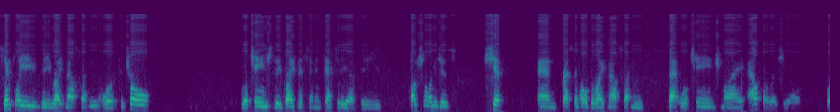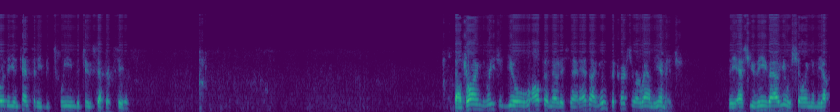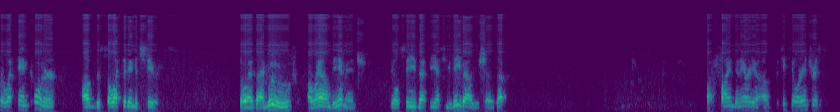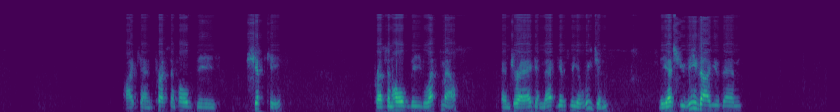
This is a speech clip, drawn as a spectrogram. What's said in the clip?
simply the right mouse button or control will change the brightness and intensity of the functional images, shift and press and hold the right mouse button that will change my alpha ratio or the intensity between the two separate series. Now drawing the region, you'll also notice that as I move the cursor around the image, the SUV value is showing in the upper left-hand corner of the selected image series. So as I move around the image, you'll see that the SUV value shows up. If I find an area of particular interest, I can press and hold the Shift key, press and hold the left mouse, and drag, and that gives me a region. The SUV value then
